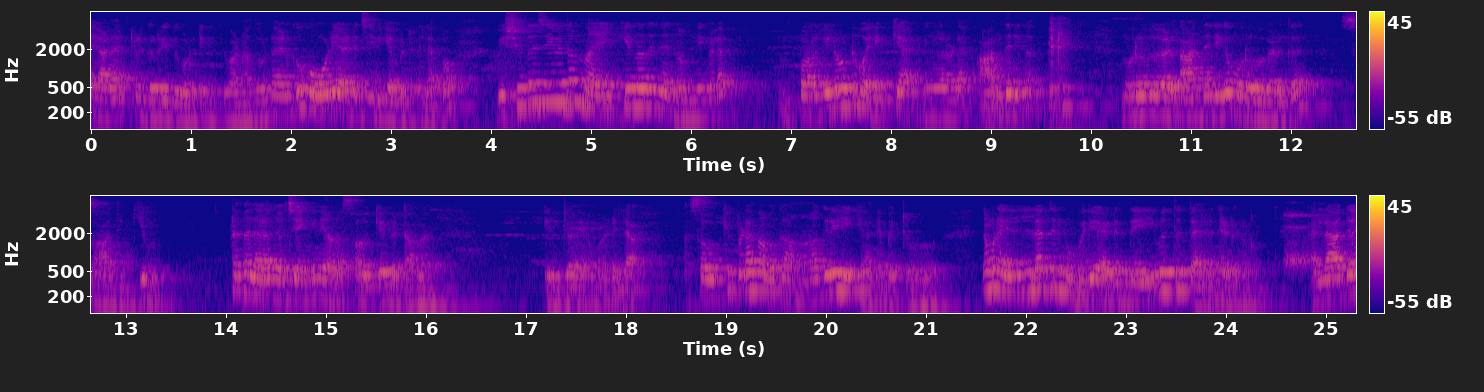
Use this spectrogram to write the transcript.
അയാളെ ട്രിഗർ ചെയ്തുകൊണ്ടിരിക്കുകയാണ് അതുകൊണ്ട് അയാൾക്ക് ഹോളിയായിട്ട് ജീവിക്കാൻ പറ്റുന്നില്ല അപ്പോൾ വിശുദ്ധ ജീവിതം നയിക്കുന്നതിൽ നിന്നും നിങ്ങളെ പുറകിലോട്ട് വലിക്കാൻ നിങ്ങളുടെ ആന്തരിക മുറിവുകൾ ആന്തരിക മുറിവുകൾക്ക് സാധിക്കും. അപ്പം എല്ലാവരും ചോദിച്ചാൽ എങ്ങനെയാണ് സൗഖ്യം കിട്ടാന്ന്? എനിക്കറിയാൻ പാടില്ല. സൗഖ്യപ്പെടാൻ നമുക്ക് ആഗ്രഹിക്കാനേ പറ്റുള്ളൂ. നമ്മൾ എല്ലാത്തിനും ഉപരിയായിട്ട് ദൈവത്തെ തിരഞ്ഞെടുക്കണം. അല്ലാതെ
